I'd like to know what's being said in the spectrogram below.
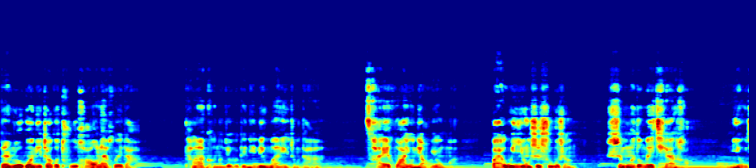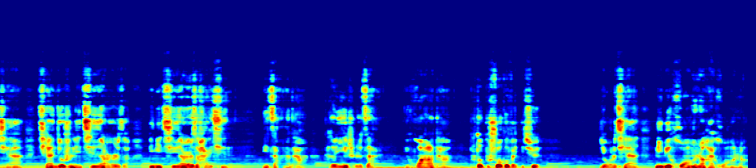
但如果你找个土豪来回答，他可能就会给你另外一种答案：才华有鸟用啊，百无一用是书生，什么都没钱好。你有钱，钱就是你亲儿子，比你亲儿子还亲。你攒了他，他就一直在；你花了他，他都不说个委屈。有了钱，你比皇上还皇上，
